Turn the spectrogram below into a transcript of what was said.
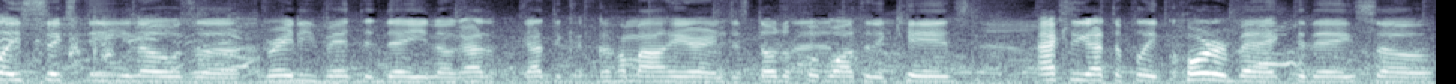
Play 60, you know, it was a great event today. You know, got got to come out here and just throw the football to the kids. Actually got to play quarterback today, so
